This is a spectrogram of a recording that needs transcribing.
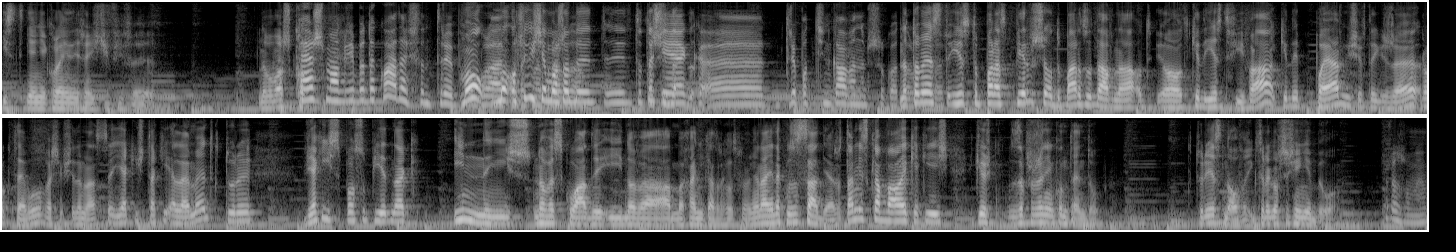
istnienie kolejnej części FIFA. No bo masz... ko- Też mogliby dokładać ten tryb Mo, fabularny, mo, tak oczywiście można by y, to też Takie jak e, tryb odcinkowy na przykład. Natomiast jest to po raz pierwszy od bardzo dawna, od, od kiedy jest FIFA, kiedy pojawił się w tej grze rok temu, właśnie w 17, jakiś taki element, który w jakiś sposób jednak inny niż nowe składy i nowa mechanika trochę usprawniona, jednak uzasadnia, że tam jest kawałek jakiejś, jakiegoś za przeproszeniem kontentu, który jest nowy i którego wcześniej nie było. Rozumiem.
